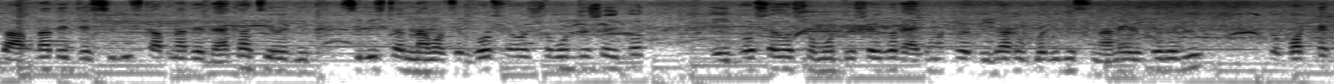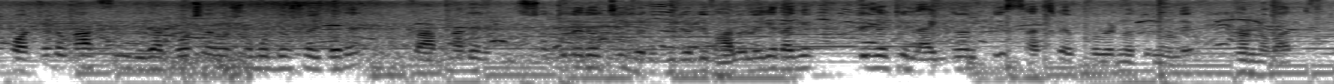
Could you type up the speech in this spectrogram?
তো আপনাদের যে সিরিজটা আপনাদের দেখাচ্ছি, ওই সিরিজটার নাম হচ্ছে ভোরসাগর সমুদ্র সৈকত। এই ভোরসাগর সমুদ্র সৈকত একমাত্র দীঘার উপযোগী স্নানের উপযোগী। তো প্রত্যেক পর্যটক আসছেন দীঘার ভোরসাগর সমুদ্র সৈকতে। তো আপনাদের দৃশ্য তুলে ধরছি। যদি ভিডিওটি ভালো লেগে থাকে প্লিজ একটি লাইক দেবেন প্লিজ সাবস্ক্রাইব করবেন নতুন হলে। ধন্যবাদ।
